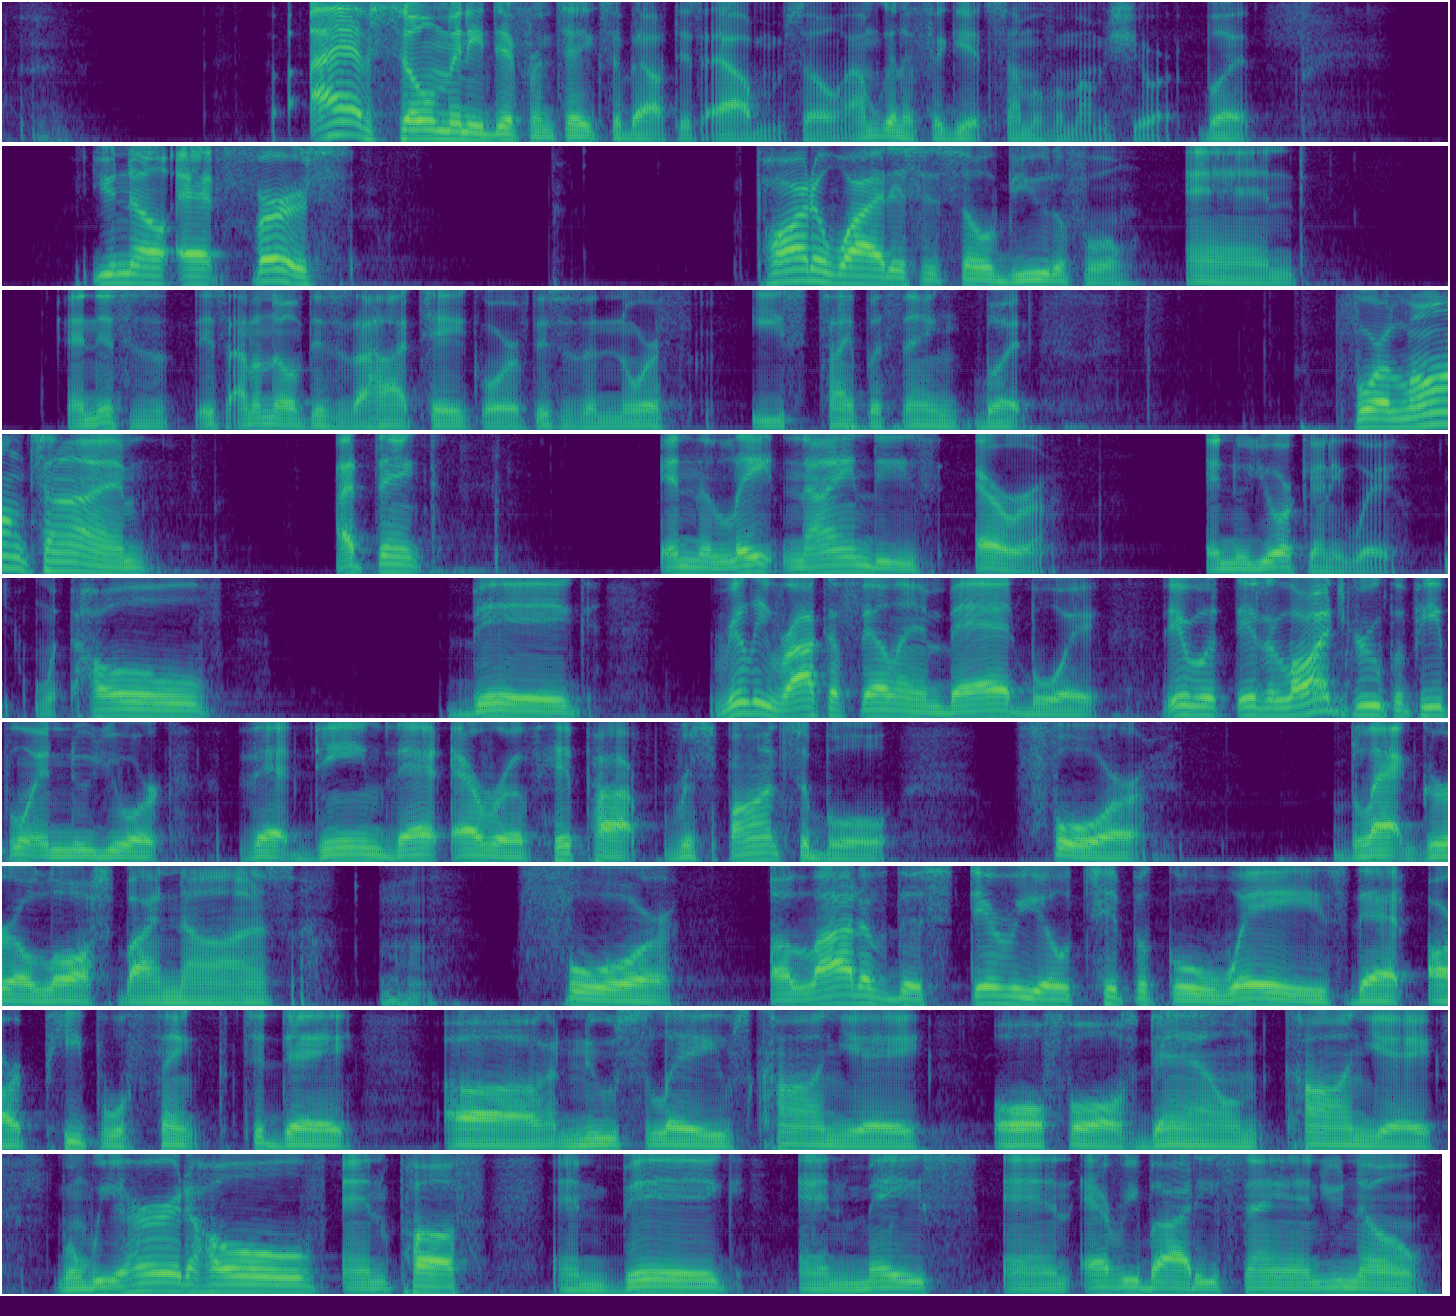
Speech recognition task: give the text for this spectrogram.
I have so many different takes about this album, so I'm gonna forget some of them, I'm sure. But you know, at first, part of why this is so beautiful, and and this is this I don't know if this is a hot take or if this is a northeast type of thing, but for a long time, I think in the late '90s era, in New York anyway, Hov, Big, really Roc-A-Fella and Bad Boy. There was there's a large group of people in New York that deemed that era of hip hop responsible for Black Girl Lost by Nas, mm-hmm. for a lot of the stereotypical ways that our people think today. Uh, New Slaves, Kanye, All Falls Down, Kanye. When we heard Hov and Puff and Big and Mase and everybody saying, you know,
